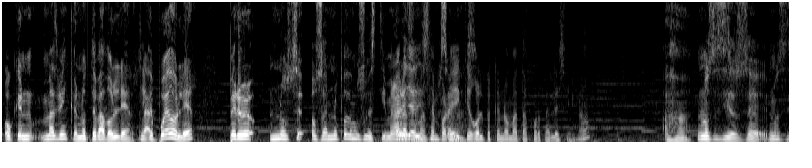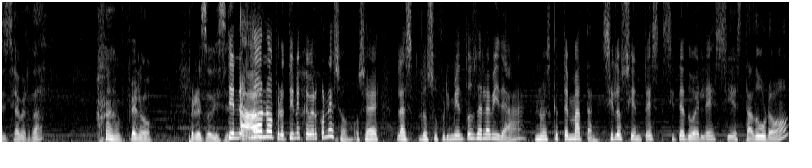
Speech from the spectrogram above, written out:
O que más bien que no te va a doler. Claro. Te puede doler, pero no sé, o sea, no podemos subestimar a Pero las ya demás dicen por ahí que golpe que no mata fortalece, ¿no? Ajá. No sé si eso sea, no sé si sea verdad. pero, pero eso dice. Tiene- Ah, No, no, pero tiene que ver con eso. O sea, las, los sufrimientos de la vida no es que te matan. Sí lo sientes, sí te duele, sí está duro,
